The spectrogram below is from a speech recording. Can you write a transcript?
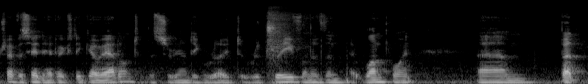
Travis Head had to actually go out onto the surrounding road to retrieve one of them at one point. Um, but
